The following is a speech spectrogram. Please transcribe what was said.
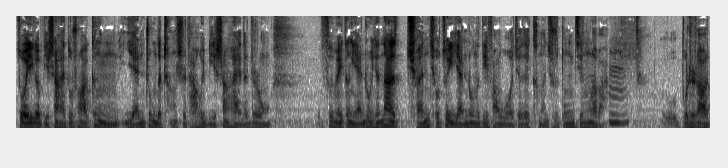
作为一个比上海都市化更严重的城市，它会比上海的这种氛围更严重一些。那全球最严重的地方，我觉得可能就是东京了吧。嗯，我不知道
